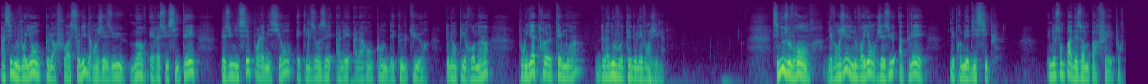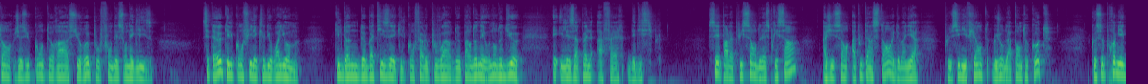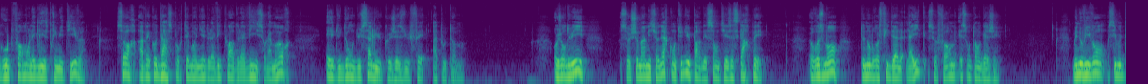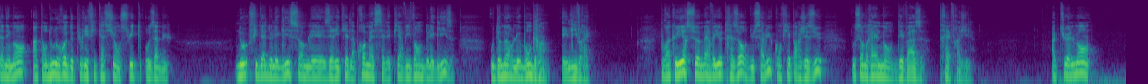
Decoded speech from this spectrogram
Ainsi nous voyons que leur foi solide en Jésus, mort et ressuscité, les unissait pour la mission et qu'ils osaient aller à la rencontre des cultures de l'Empire romain pour y être témoins de la nouveauté de l'Évangile. Si nous ouvrons l'Évangile, nous voyons Jésus appeler les premiers disciples. Ils ne sont pas des hommes parfaits, pourtant Jésus comptera sur eux pour fonder son Église. C'est à eux qu'il confie les clés du royaume, qu'il donne de baptiser, qu'il confère le pouvoir de pardonner au nom de Dieu, et il les appelle à faire des disciples. C'est par la puissance de l'Esprit Saint, agissant à tout instant et de manière plus signifiante le jour de la Pentecôte, que ce premier groupe formant l'Église primitive sort avec audace pour témoigner de la victoire de la vie sur la mort et du don du salut que Jésus fait à tout homme. Aujourd'hui, ce chemin missionnaire continue par des sentiers escarpés. Heureusement, de nombreux fidèles laïcs se forment et sont engagés. Mais nous vivons simultanément un temps douloureux de purification suite aux abus. Nous, fidèles de l'Église, sommes les héritiers de la promesse et les pierres vivantes de l'Église, où demeure le bon grain et l'ivraie. Pour accueillir ce merveilleux trésor du salut confié par Jésus, nous sommes réellement des vases très fragiles. Actuellement,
